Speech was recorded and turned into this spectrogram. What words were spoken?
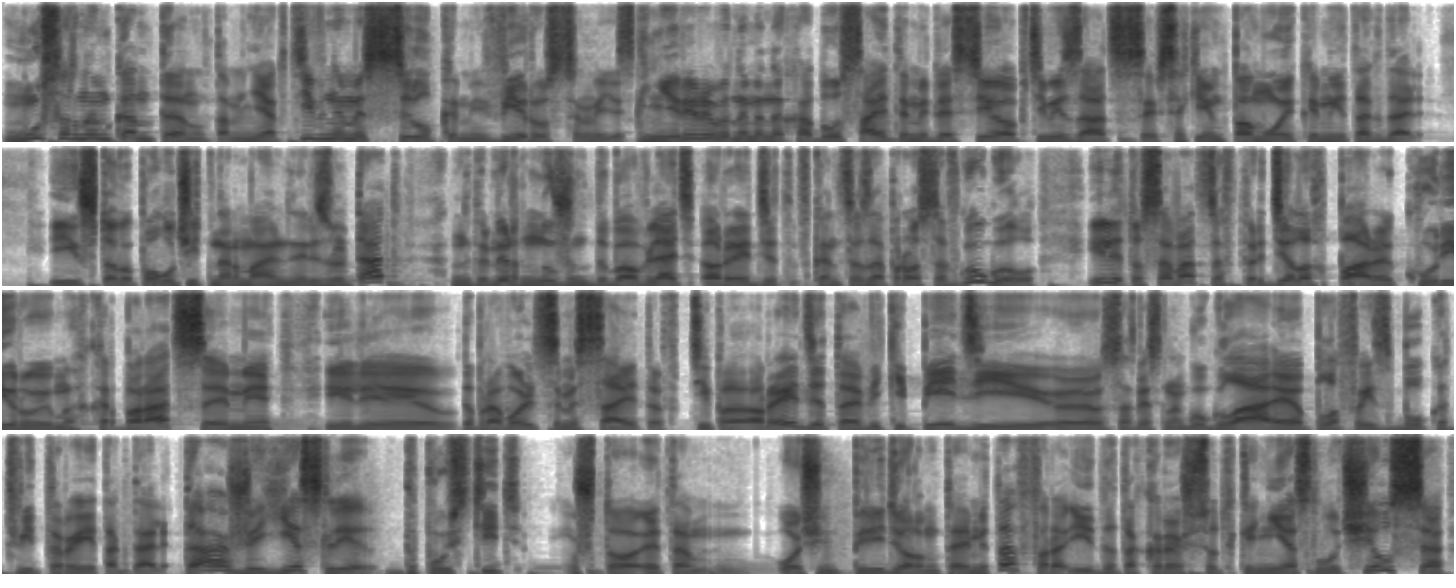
мусорным контентом, неактивными ссылками, вирусами, сгенерированными на ходу сайтами для SEO-оптимизации, всякими помойками и так далее. И чтобы получить нормальный результат, например, нужно добавлять Reddit в конце запроса в Google или тусоваться в пределах пары курируемых корпорациями или добровольцами сайтов, типа Reddit, Википедии, э, соответственно, Google, Apple, Facebook, Twitter и так далее. Даже если допустить, что это очень передернутая метафора и Data Crash все-таки не случился,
